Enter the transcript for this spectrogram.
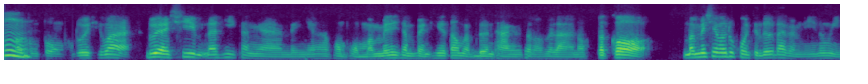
อืมเอาตรงๆผมด้วยที่ว่าด้วยอาชีพหน้าที่การงานอะไรเงี้ยครับของผมมันไม่ได้จำเป็นที่จะต้องแบบเดินทางอยู่ตลอดเวลาเนาะแล้วก็ มันไม่ใช่ว่าทุกคนจะเลือกได้แบบนี้น้องหมี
